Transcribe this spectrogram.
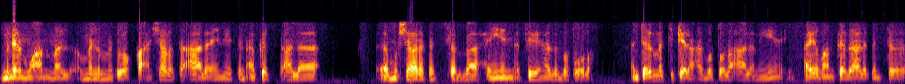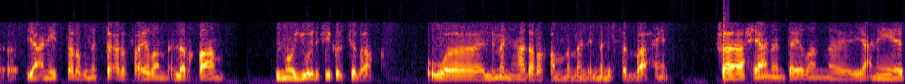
من المؤمل ومن المتوقع إن شاء الله تعالى إن تنعكس على مشاركة السباحين في هذه البطولة. أنت لما تتكلم عن بطوله عالميه أيضا كذلك أنت يعني يفترض أنك تعرف أيضا الأرقام الموجودة في كل سباق ولمن هذا الرقم من من السباحين. فاحيانا أنت أيضا يعني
